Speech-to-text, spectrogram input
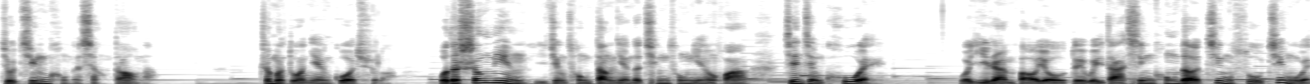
就惊恐地想到了。这么多年过去了，我的生命已经从当年的青葱年华渐渐枯萎，我依然保有对伟大星空的敬肃敬畏。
